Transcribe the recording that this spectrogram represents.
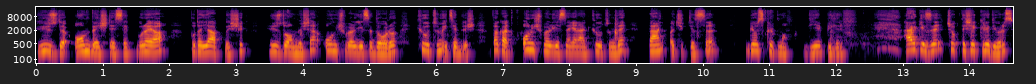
%15 desek buraya, bu da yaklaşık %15'ler 13 bölgesine doğru Qtum'u itebilir. Fakat 13 bölgesine gelen Qtum'de ben açıkçası göz kırpmam diyebilirim. Herkese çok teşekkür ediyoruz.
